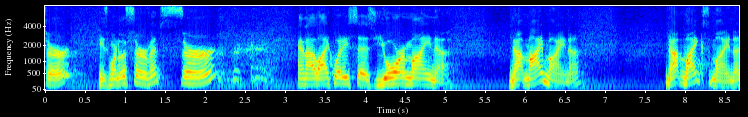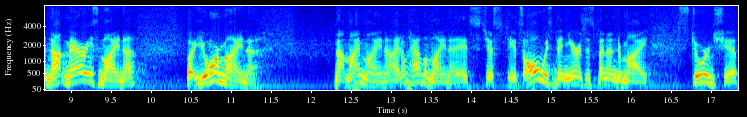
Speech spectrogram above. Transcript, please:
Sir, he's one of the servants. Sir, and I like what he says, Your mina. Not my mina, not Mike's mina, not Mary's mina, but your mina. Not my mina. I don't have a mina. It's just, it's always been yours. It's been under my stewardship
